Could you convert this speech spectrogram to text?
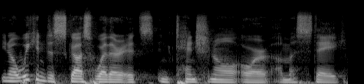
you know, we can discuss whether it's intentional or a mistake,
